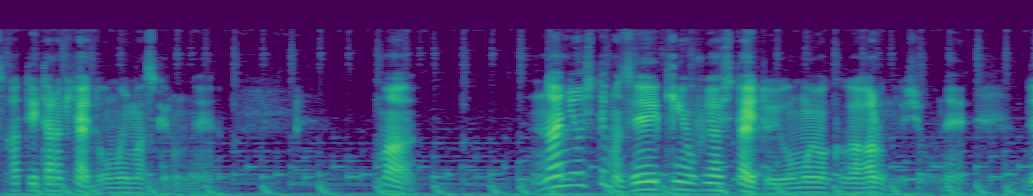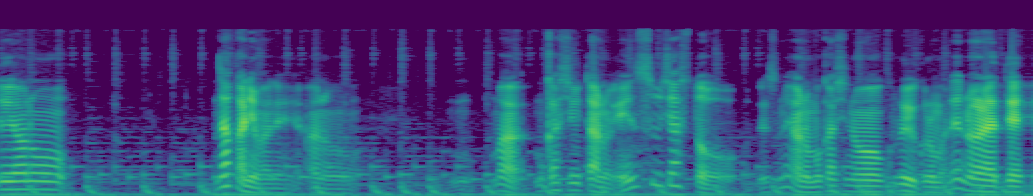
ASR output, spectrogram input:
使っていただきたいと思いますけどね。まあ、何をしても税金を増やしたいという思惑があるんでしょうね。で、あの、中にはね、あの、まあ、昔言ったあの、エンスージャストですね、あの、昔の古い車で乗られて、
